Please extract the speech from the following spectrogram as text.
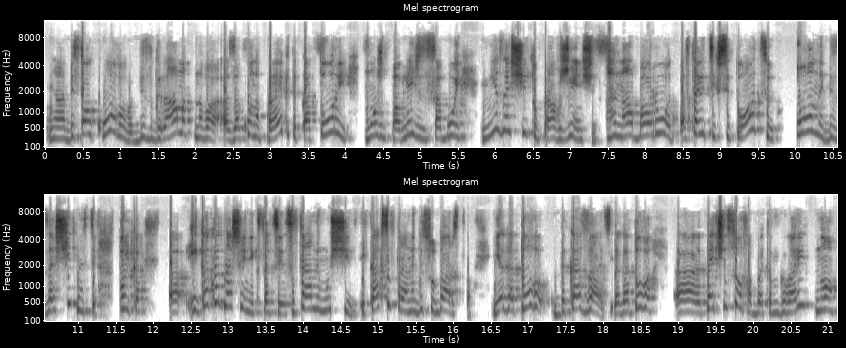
бестолкового, безграмотного законопроекта, который может повлечь за собой не защиту прав женщин, а наоборот поставить их в ситуацию полной беззащитности только э, и как в отношении, кстати, со стороны мужчин, и как со стороны государства. Я готова доказать, я готова э, пять часов об этом говорить, но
